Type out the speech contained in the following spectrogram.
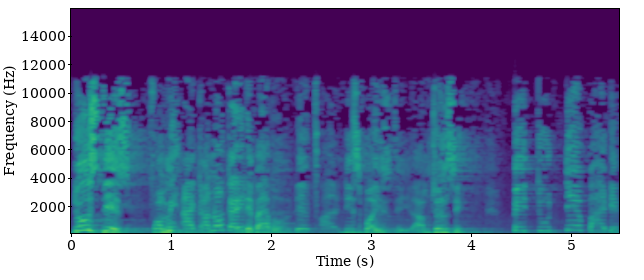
Those days, for me, I cannot carry the Bible. Uh, this boy is, the, I'm Johnson. But today, by the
